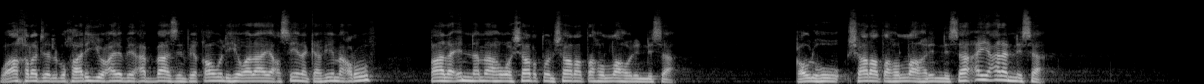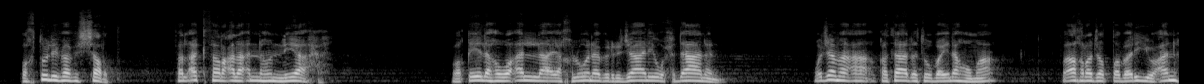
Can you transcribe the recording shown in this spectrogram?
وأخرج البخاري عن ابن عباس في قوله ولا يعصينك في معروف قال إنما هو شرط شرطه الله للنساء. قوله شرطه الله للنساء أي على النساء. واختلف في الشرط فالأكثر على أنه النياحة. وقيل هو ألا يخلون بالرجال وحدانا. وجمع قتادة بينهما فأخرج الطبري عنه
